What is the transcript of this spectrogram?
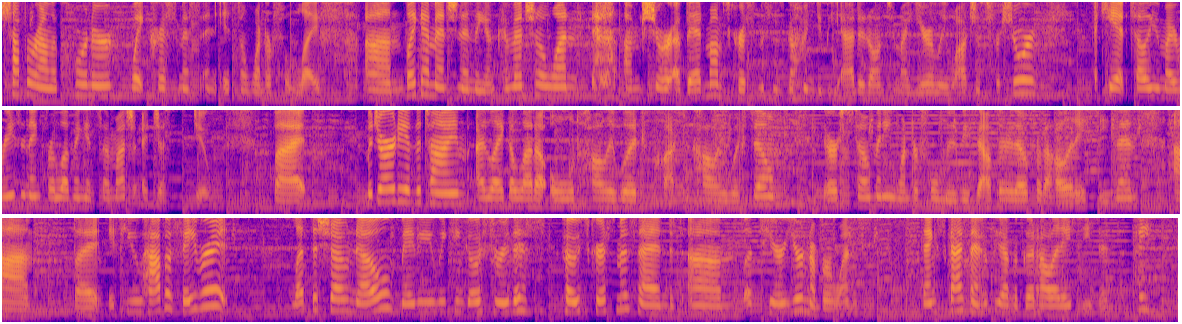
Shop Around the Corner, White Christmas, and It's a Wonderful Life. Um, like I mentioned in the unconventional one, I'm sure A Bad Mom's Christmas is going to be added onto my yearly watches for sure. I can't tell you my reasoning for loving it so much, I just do. But majority of the time, I like a lot of old Hollywood, classic Hollywood films. There are so many wonderful movies out there, though, for the holiday season. Um, but if you have a favorite, let the show know. Maybe we can go through this post Christmas and um, let's hear your number ones. Thanks, guys. I hope you have a good holiday season. Bye.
